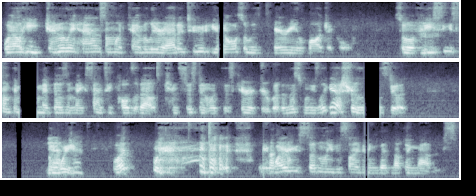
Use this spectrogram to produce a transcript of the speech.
while he generally has somewhat cavalier attitude, he also is very logical. So if he hmm. sees something that doesn't make sense, he calls it out. It's consistent with this character. But in this one, he's like, "Yeah, sure, let's do it." Yeah. Wait, what? Why are you suddenly deciding that nothing matters?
